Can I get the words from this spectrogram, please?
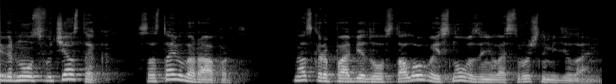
вернулась в участок, составила рапорт, наскоро пообедала в столовой и снова занялась срочными делами.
